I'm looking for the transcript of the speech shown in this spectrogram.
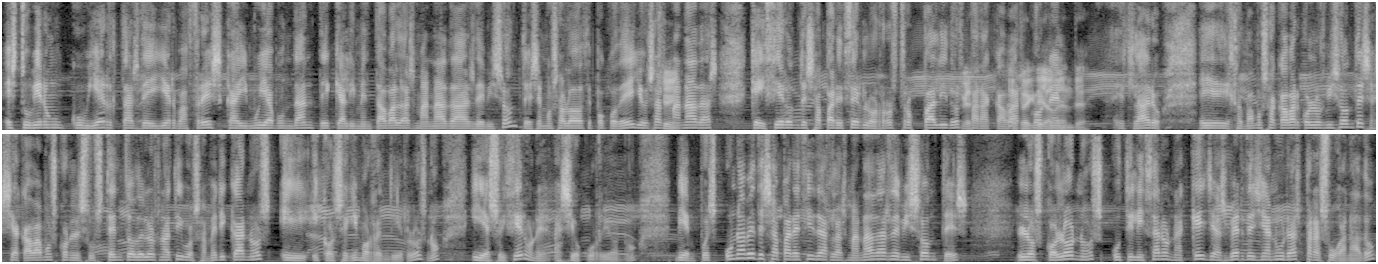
estuvieron cubiertas de hierba fresca y muy abundante que alimentaba las manadas de bisontes. Hemos hablado hace poco de ello, esas manadas que hicieron desaparecer los rostros pálidos para acabar con el... Eh, claro, eh, vamos a acabar con los bisontes, así acabamos con el sustento de los nativos americanos y, y conseguimos rendirlos, ¿no? Y eso hicieron, eh, así ocurrió, ¿no? Bien, pues una vez desaparecido las manadas de bisontes, los colonos utilizaron aquellas verdes llanuras para su ganado.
